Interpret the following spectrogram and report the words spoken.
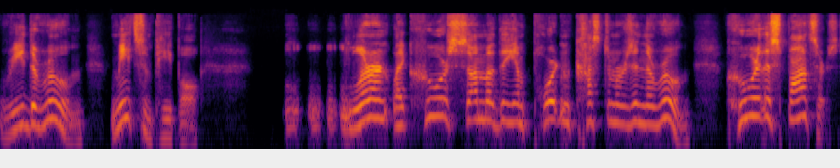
read the room, meet some people, learn like who are some of the important customers in the room, who are the sponsors.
